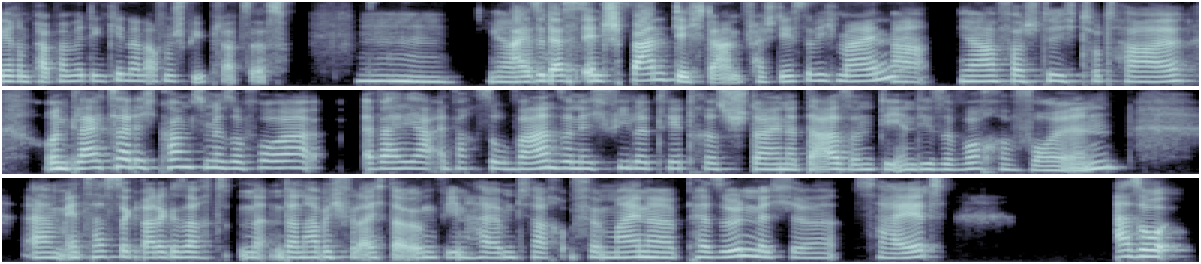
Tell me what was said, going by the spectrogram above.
während Papa mit den Kindern auf dem Spielplatz ist. Hm. Ja, also das entspannt dich dann. Verstehst du, wie ich meine? Ja, ja, verstehe ich total. Und gleichzeitig kommt es mir so vor, weil ja einfach so wahnsinnig viele Tetris-Steine da sind, die in diese Woche wollen. Ähm, jetzt hast du gerade gesagt, dann habe ich vielleicht da irgendwie einen halben Tag für meine persönliche Zeit. Also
